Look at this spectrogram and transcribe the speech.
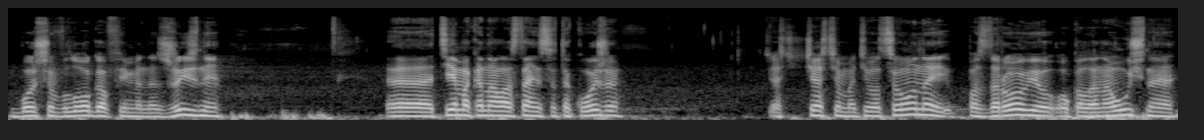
больше влогов именно с жизни. Э, тема канала останется такой же. Частью мотивационной, по здоровью, околонаучная,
